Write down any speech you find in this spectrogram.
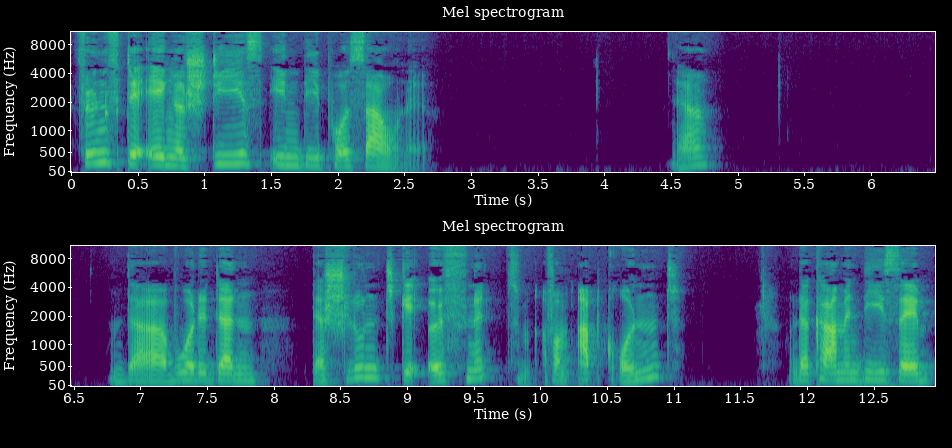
Fünfte Engel stieß in die Posaune. Ja. Und da wurde dann der Schlund geöffnet zum, vom Abgrund und da kamen diese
